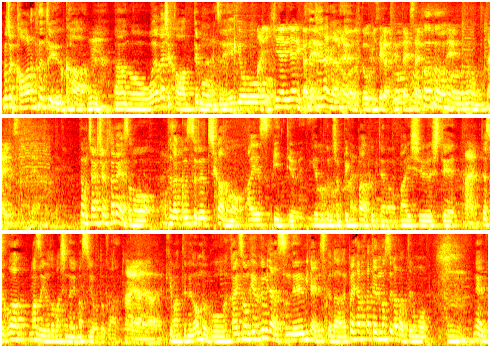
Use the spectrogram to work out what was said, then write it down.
もちろん変わらないというか、うん。あの親会社変わっても別に営業、まあ、いきなり何かね ね。店が撤退したりとかねないですからねあんまりねでも着々とねそのはい。付属する地下の ISP っていう池袋ショッピングパークみたいなのを買収して、はい。じゃあそこはまずヨドバシになりますよとか決まってねどんどんこう改装の計画みたいなのが進んでるみたいですからやっぱり百貨店の姿っていうのもうん。ねもう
